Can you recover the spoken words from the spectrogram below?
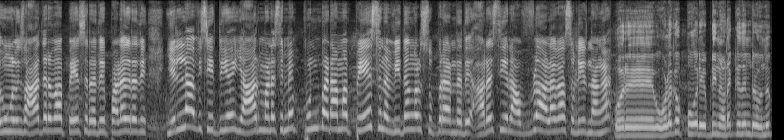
அவங்களுக்கு ஆதரவாக பேசுறது பழகுறது எல்லா விஷயத்தையும் யார் மனசுமே புண்படாமல் பேசின விதங்கள் சூப்பராக இருந்தது. அரசியல் அவ்வளோ அழகாக சொல்லியிருந்தாங்க. ஒரு உலகப் போர் எப்படி நடக்குதுன்ற வந்து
